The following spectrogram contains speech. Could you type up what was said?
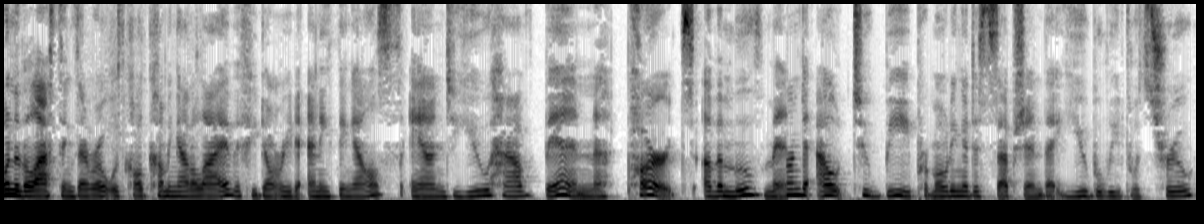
One of the last things I wrote was called Coming Out Alive, if you don't read anything else. And you have been part of a movement turned out to be promoting a deception that you believed was true.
